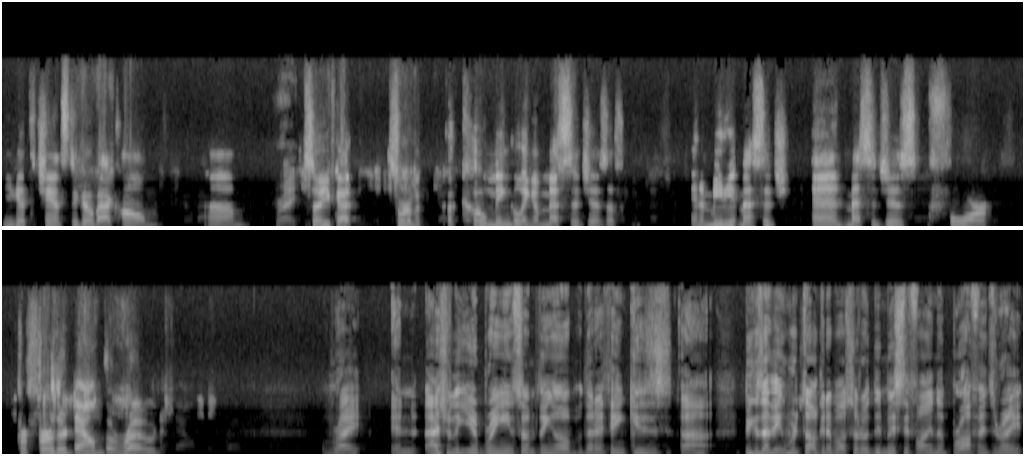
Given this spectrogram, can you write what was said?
you get the chance to go back home. Um, right. So you've got sort of a, a commingling of messages of an immediate message and messages for for further down the road. Right. And actually, you're bringing something up that I think is uh, because I think we're talking about sort of demystifying the prophets, right?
